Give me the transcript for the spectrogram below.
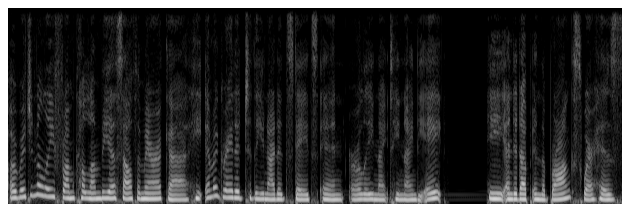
Originally from Colombia, South America, he immigrated to the United States in early 1998. He ended up in the Bronx, where his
